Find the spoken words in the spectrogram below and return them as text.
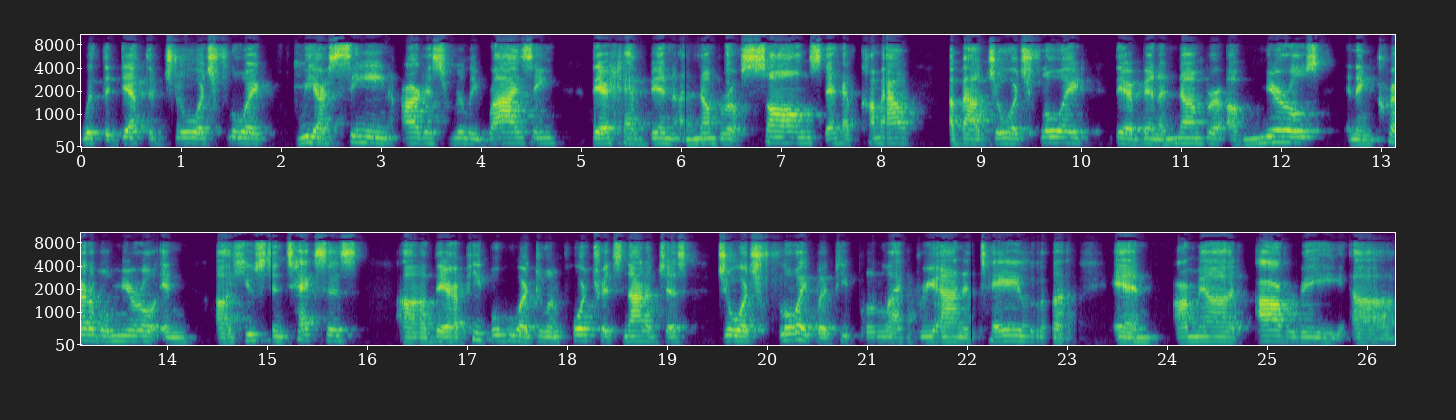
with the death of George Floyd, we are seeing artists really rising. There have been a number of songs that have come out about George Floyd. There have been a number of murals, an incredible mural in uh, Houston, Texas. Uh, there are people who are doing portraits not of just George Floyd, but people like Breonna Taylor and Ahmaud Arbery. Uh,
